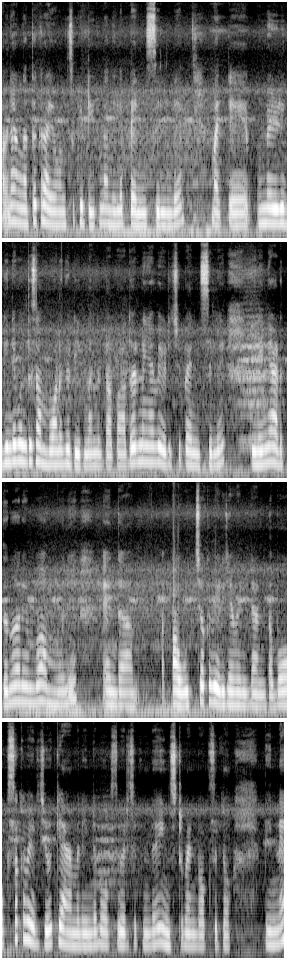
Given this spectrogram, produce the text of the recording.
അവന് അങ്ങനത്തെ ക്രയോൺസ് കിട്ടിയിട്ടുണ്ടായിരുന്നില്ല പെൻസിലിന്റെ മറ്റേ മെഴുകിന്റെ പോലത്തെ സംഭവമാണ് കിട്ടിയിട്ടുണ്ടായിരുന്നു കേട്ടോ. അപ്പോൾ അതൊരെണ്ണം ഞാൻ മേടിച്ചു പെൻസിൽ പിന്നെ ഇനി അടുത്തെന്ന് പറയുമ്പോൾ അമ്മൂന് എന്താ പൗച്ചൊക്കെ മേടിക്കാൻ വേണ്ടിയിട്ടാണ് കേട്ടോ. ബോക്സൊക്കെ മേടിച്ചു. ക്യാമലിന്റെ ബോക്സ് മേടിച്ചിട്ടുണ്ട് ഇൻസ്ട്രുമെന്റ് ബോക്സ് കേട്ടോ. പിന്നെ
